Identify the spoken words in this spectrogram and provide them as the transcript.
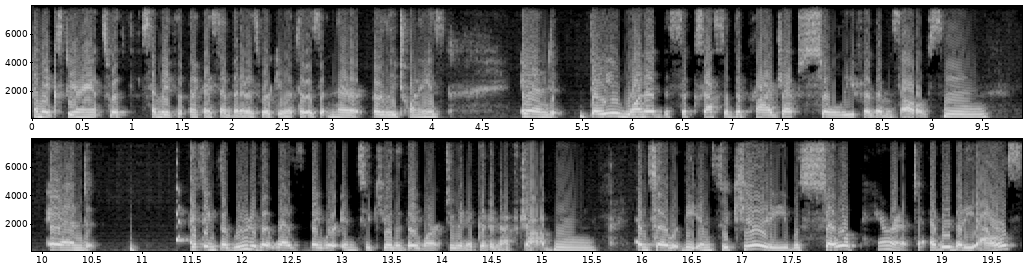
an experience with somebody that, like I said, that I was working with that was in their early 20s. And they wanted the success of the project solely for themselves. Mm. And I think the root of it was they were insecure that they weren't doing a good enough job. Mm. And so the insecurity was so apparent to everybody else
